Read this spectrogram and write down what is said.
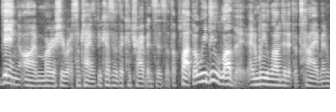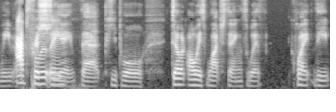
Ding on Murder She Wrote sometimes because of the contrivances of the plot, but we do love it, and we loved it at the time, and we Absolutely. appreciate that people don't always watch things with quite the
